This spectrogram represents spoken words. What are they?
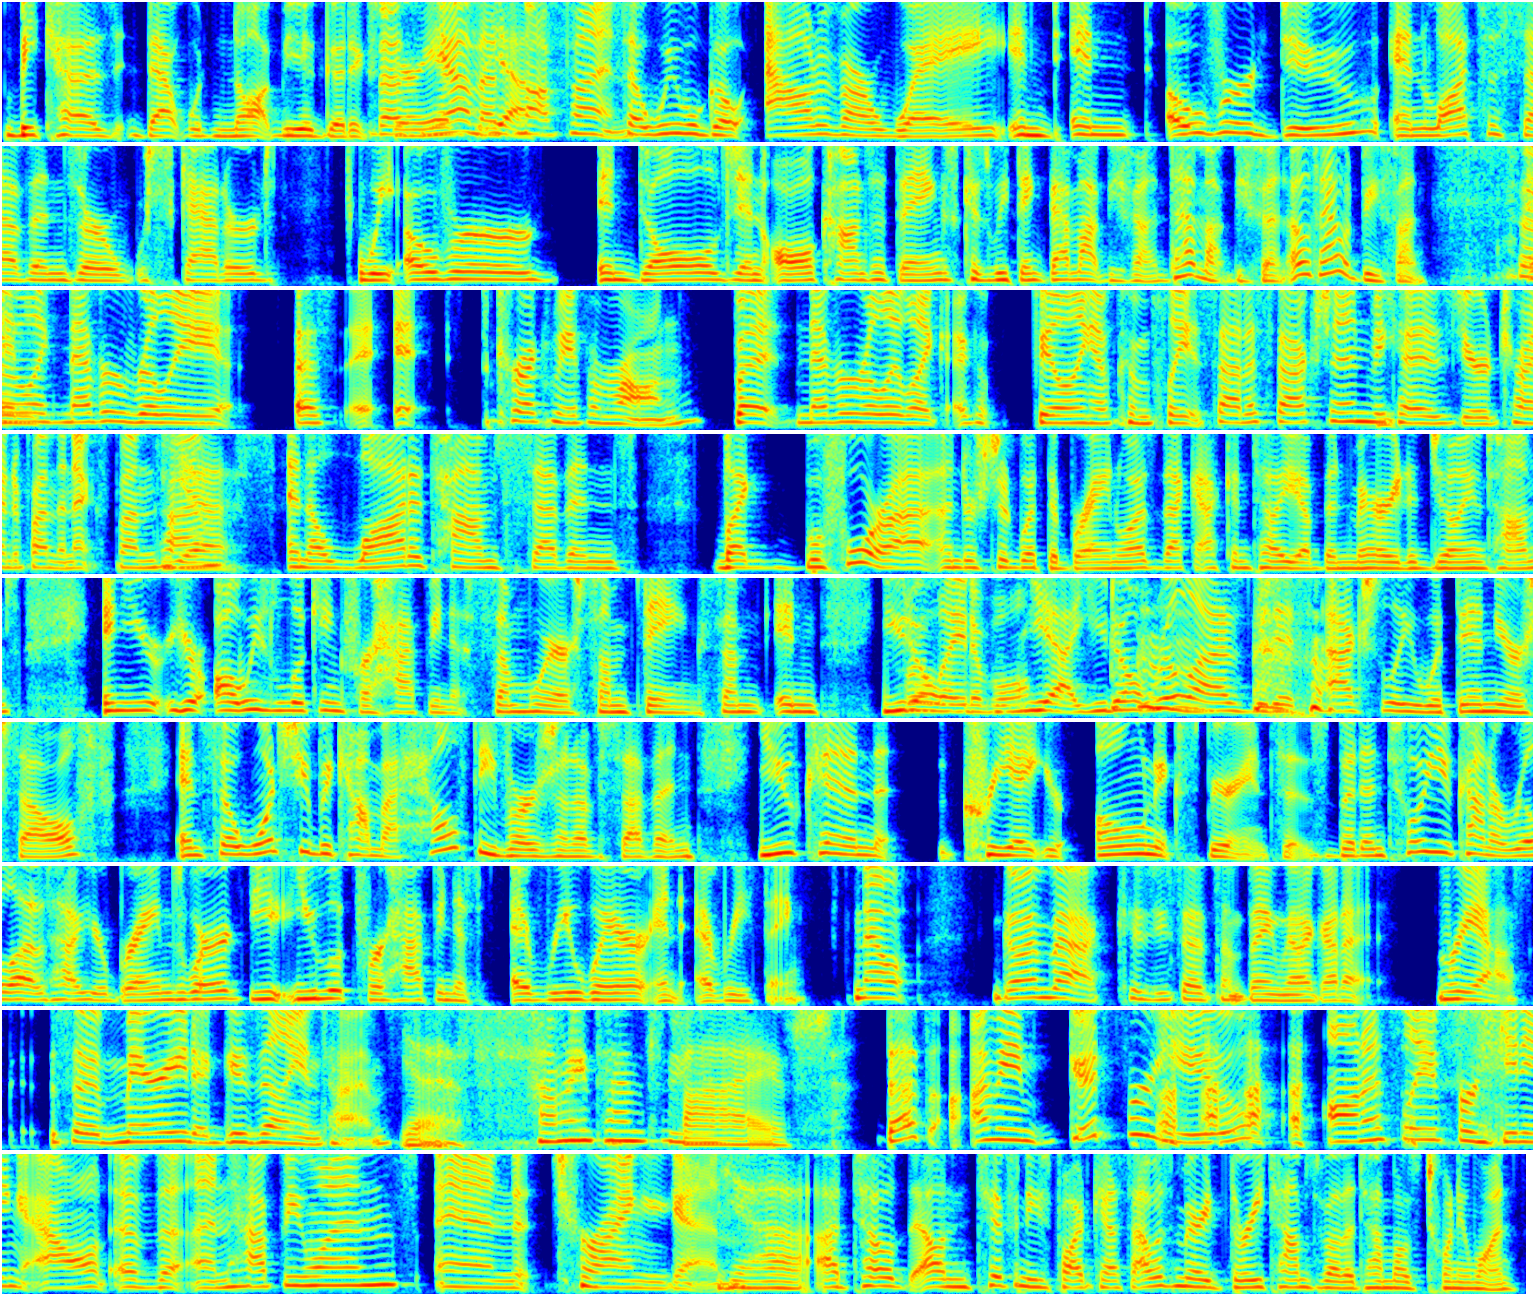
because that would not be a good experience. That's, yeah, that's yeah. not fun. So we will go out of our way and and overdo, and lots of sevens are scattered. We over indulge in all kinds of things because we think that might be fun. That might be fun. Oh, that would be fun. So and, like never really. It, correct me if I'm wrong, but never really like a feeling of complete satisfaction because you're trying to find the next fun time. Yes. And a lot of times sevens like before I understood what the brain was, that I can tell you I've been married a jillion times and you're you're always looking for happiness somewhere, something, some and you don't relatable. Yeah, you don't realize that it's actually within yourself. And so once you become a healthy version of 7, you can create your own experiences. But until you kind of realize how your brains work, you, you look for happiness everywhere and everything. Now, going back, because you said something that I got to re-ask. So married a gazillion times. Yes. How many times? Five. That's, I mean, good for you, honestly, for getting out of the unhappy ones and trying again. Yeah. I told on Tiffany's podcast, I was married three times by the time I was 21.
